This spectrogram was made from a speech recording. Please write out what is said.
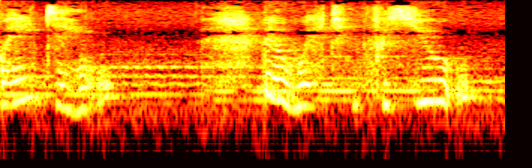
waiting. They're waiting for you.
